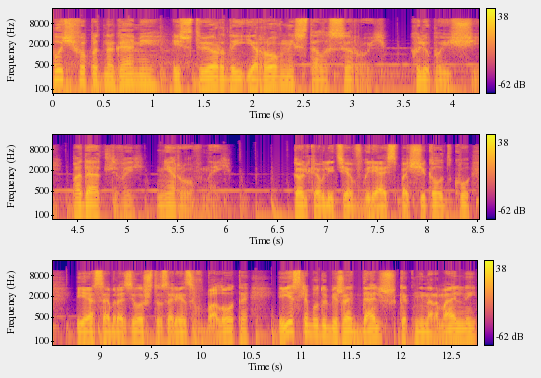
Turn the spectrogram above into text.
Почва под ногами из твердой и ровной стала сырой, хлюпающей, податливой, неровной. Только влетев в грязь по щиколотку, я сообразил, что залез в болото, и если буду бежать дальше, как ненормальный,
